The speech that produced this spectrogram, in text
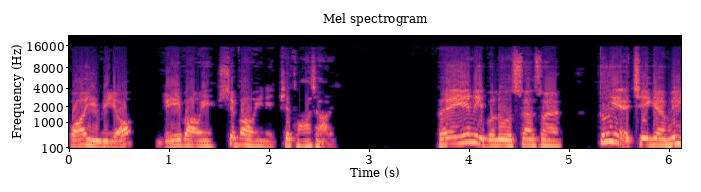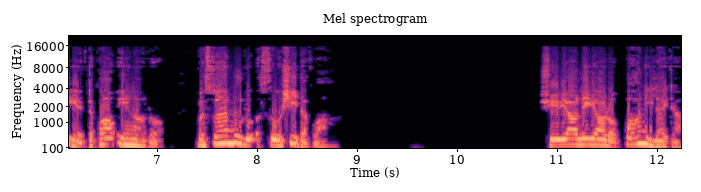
ပွားယူပြီးတော့၄ပေါင်းရင်၈ပေါင်းရင်ဖြစ်သွားကြတယ် ဘယ်ရင်းနေဘလို့ဆွမ်းဆွမ်းသူ့ရဲ့အခြေခံမိခင်တပေါင်းအင်းလောက်တော့မစွမ်းဘူးလို့အဆိုရှိတယ်ကွာရွှေပြားလေးကတော့ပါနေလိုက်တာ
